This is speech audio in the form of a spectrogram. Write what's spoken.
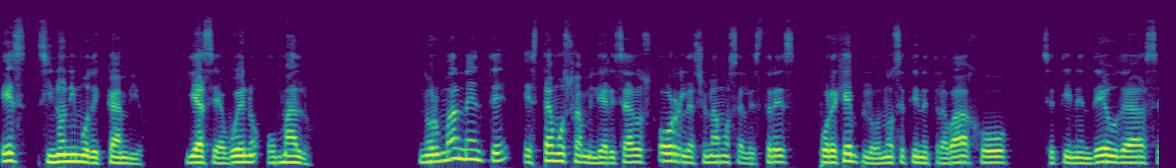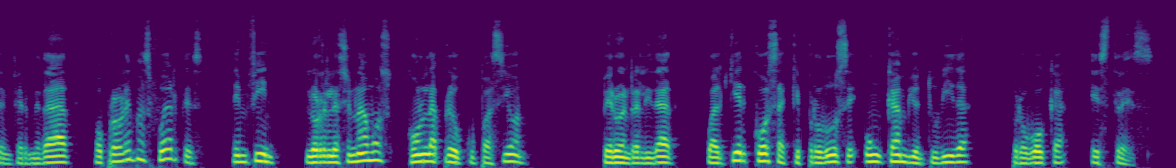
es sinónimo de cambio, ya sea bueno o malo. Normalmente estamos familiarizados o relacionamos al estrés, por ejemplo, no se tiene trabajo, se tienen deudas, enfermedad o problemas fuertes, en fin, lo relacionamos con la preocupación. Pero en realidad, cualquier cosa que produce un cambio en tu vida provoca estrés.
